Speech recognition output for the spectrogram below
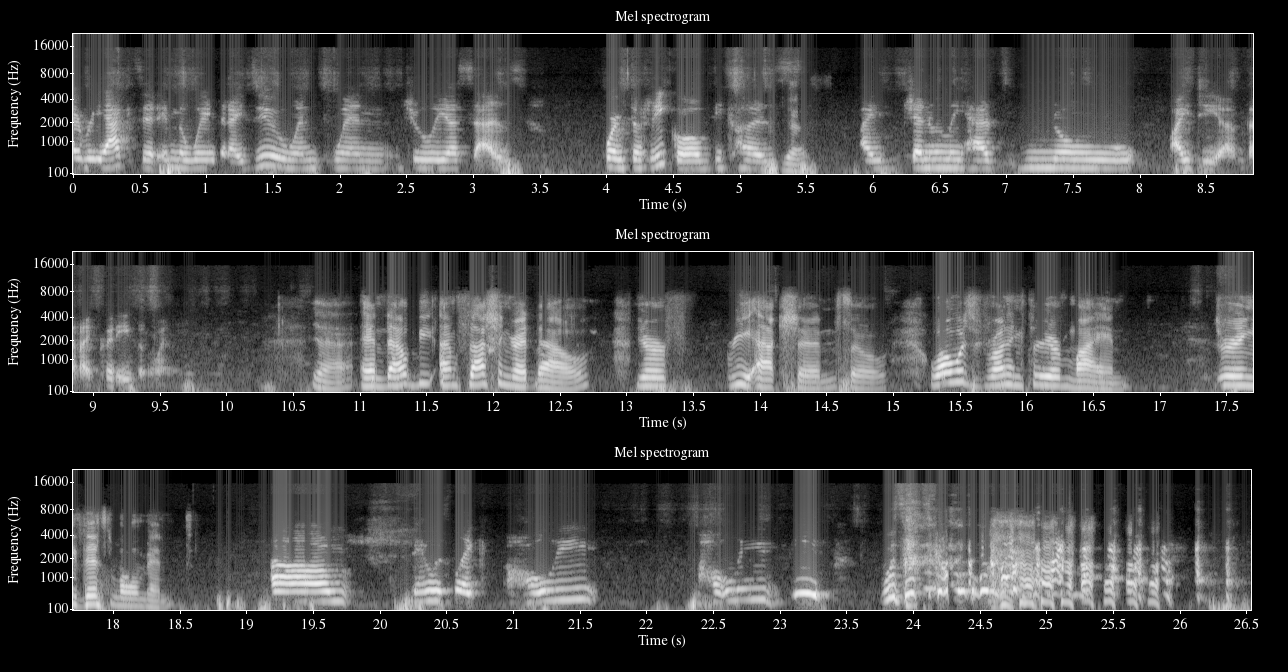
I reacted in the way that I do when when Julia says Puerto Rico because yes. I genuinely had no idea that I could even win. Yeah, and I'll be I'm flashing right now your reaction. So, what was running through your mind during this moment? Um, it was like holy, holy beep. Was this going on?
